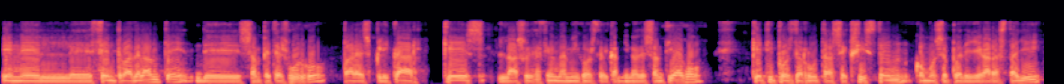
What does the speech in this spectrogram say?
en el eh, Centro Adelante de San Petersburgo para explicar qué es la Asociación de Amigos del Camino de Santiago, qué tipos de rutas existen, cómo se puede llegar hasta allí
